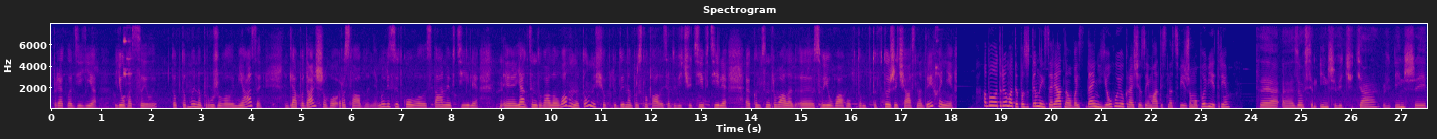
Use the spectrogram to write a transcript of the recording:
в перекладі є йога сили. Тобто ми напружували м'язи для подальшого розслаблення. Ми відслідковували стани в тілі. Е, Я акцентувала увагу на тому, щоб людина прислухалася до відчуттів в тілі, е, концентрувала е, свою увагу в той- же час на диханні. Аби отримати позитивний заряд на увесь день, йогою краще займатися на свіжому повітрі. Це е, зовсім інше відчуття, інше,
